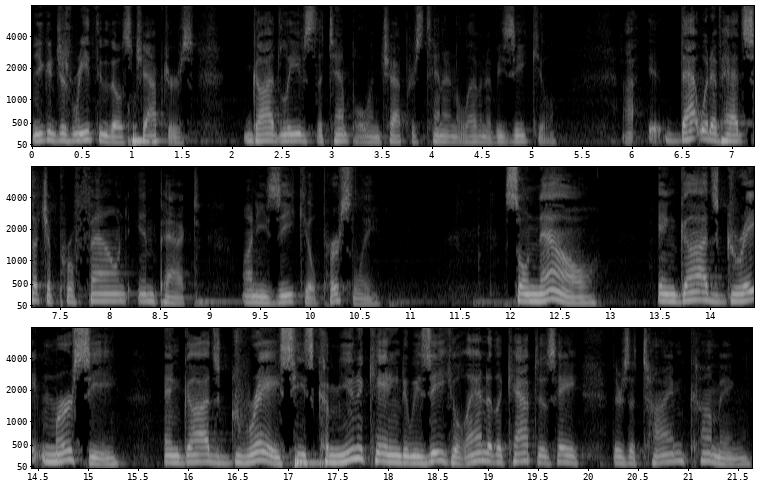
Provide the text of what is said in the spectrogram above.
You can just read through those chapters. God leaves the temple in chapters 10 and 11 of Ezekiel. That would have had such a profound impact on Ezekiel personally. So now, in God's great mercy, and God's grace, He's communicating to Ezekiel and to the captives hey, there's a time coming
